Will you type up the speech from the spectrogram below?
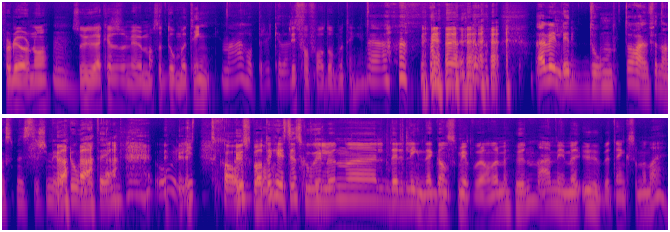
før du gjør noe. Mm. Så du er ikke sånn som gjør masse dumme ting. Nei, jeg håper ikke det. Litt for få dumme ting. Ja. det er veldig dumt å ha en finansminister som gjør dumme ting. Jo, litt kaos. Husk på at Kristin Skogen Lund eh, Dere ligner ganske mye på hverandre, men hun er mye mer ubetenksom enn deg.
